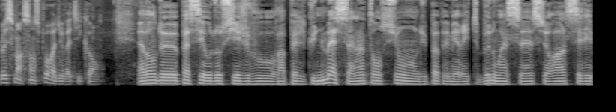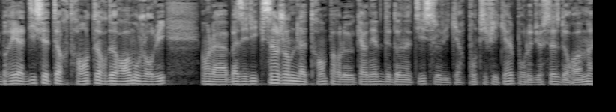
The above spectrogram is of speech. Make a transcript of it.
Luis Marsens pour Radio Vatican. Avant de passer au dossier, je vous rappelle qu'une messe à l'intention du pape émérite Benoît XVI sera célébrée à 17h30 heure de Rome aujourd'hui en la basilique Saint-Jean de Latran par le cardinal de Donatis, le vicaire pontifical pour le diocèse de Rome.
